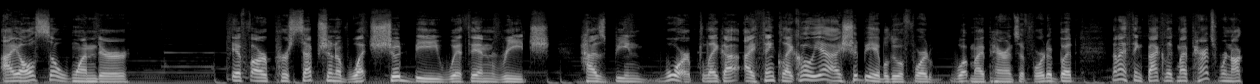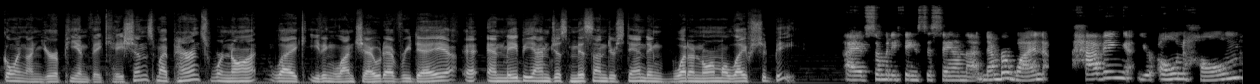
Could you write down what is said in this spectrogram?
I also wonder if our perception of what should be within reach has been warped. Like I, I, think like, oh yeah, I should be able to afford what my parents afforded. But then I think back, like my parents were not going on European vacations. My parents were not like eating lunch out every day. And maybe I'm just misunderstanding what a normal life should be. I have so many things to say on that. Number one, having your own home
